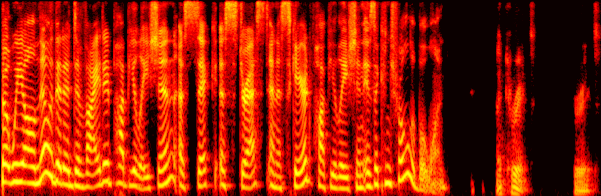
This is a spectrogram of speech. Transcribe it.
But we all know that a divided population, a sick, a stressed, and a scared population is a controllable one. Uh, correct, correct.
